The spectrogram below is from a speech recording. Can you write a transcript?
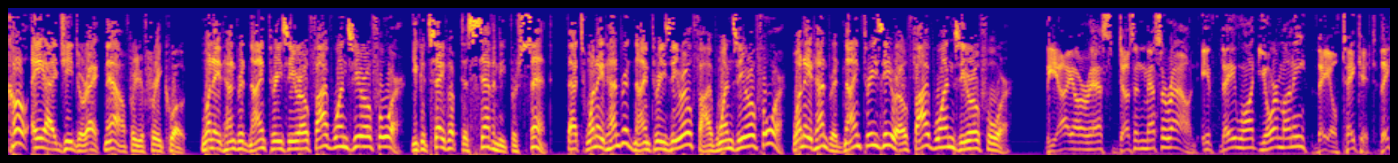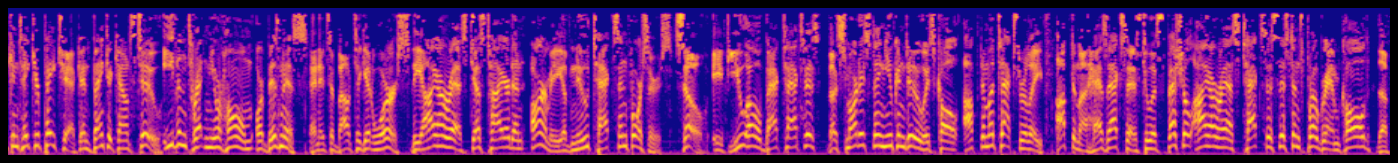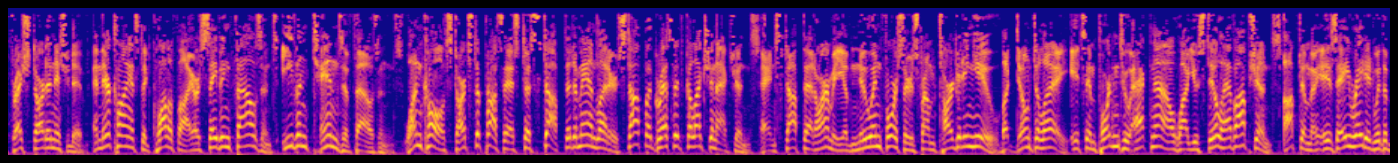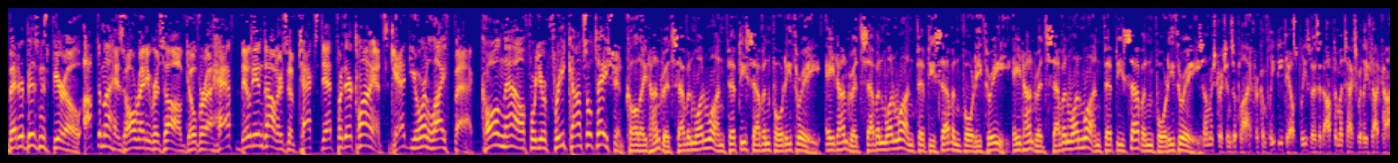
Call AIG Direct now for your free quote. 1-800-930-5104. You could save up to 70%. That's 1-800-930-5104. 1-800-930-5104. The IRS doesn't mess around. If they want your money, they'll take it. They can take your paycheck and bank accounts too, even threaten your home or business. And it's about to get worse. The IRS just hired an army of new tax enforcers. So, if you owe back taxes, the smartest thing you can do is call Optima Tax Relief. Optima has access to a special IRS tax assistance program called the Fresh Start Initiative. And their clients that qualify are saving thousands, even tens of thousands. One call starts the process to stop the demand letters, stop aggressive collection actions, and stop that army of new enforcers from targeting you. But don't delay. It's important to act now while you still have options. Optima is A-rated with the Better Business Bureau. Optima has already resolved over a half billion dollars of tax debt for their clients. Get your life back. Call now for your free consultation. Call 800-711-5743. 800-711-5743. 800-711-5743. Some restrictions apply. For complete details, please visit OptimaTaxRelief.com.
